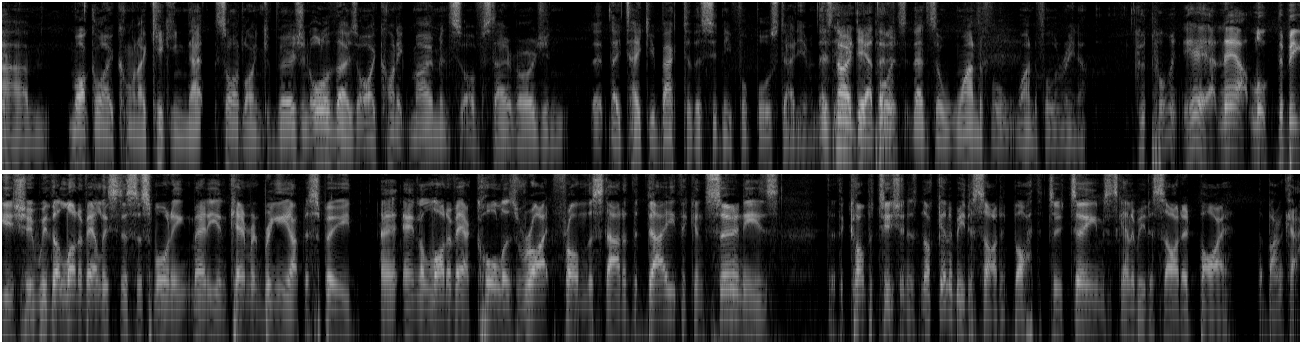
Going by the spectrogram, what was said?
um, Michael O'Connor kicking that sideline conversion, all of those iconic moments of State of Origin, that they take you back to the Sydney Football Stadium. There's no Yeah, doubt that it's, that's a wonderful, wonderful arena. Good point. Yeah. Now, look, the big issue with a lot of our listeners this morning, Matty and Cameron, bringing you up to speed, and, and a lot of our callers right from the start of the day, the concern is that the competition is not going to be decided by the two teams. It's going to be decided by the bunker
